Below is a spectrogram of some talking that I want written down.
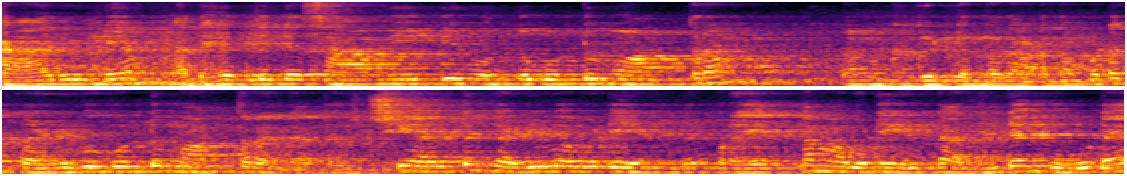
കാരുണ്യം അദ്ദേഹത്തിന്റെ സാമീപ്യം ഒന്നുകൊണ്ട് മാത്രം നമുക്ക് കിട്ടുന്നതാണ്. നമ്മുടെ കഴിവ് കൊണ്ട് മാത്രമല്ല തീർച്ചയായിട്ടും കഴിവ് അവിടെയുണ്ട് പ്രയത്നം അവിടെയുണ്ട് അതിന്റെ കൂടെ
